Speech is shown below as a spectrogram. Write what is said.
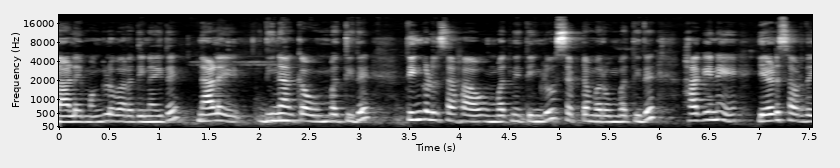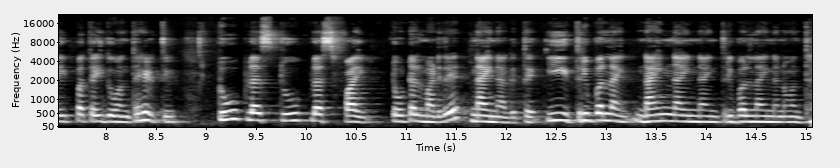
ನಾಳೆ ಮಂಗಳವಾರ ದಿನ ಇದೆ. ನಾಳೆ ದಿನಾಂಕ ಒಂಬತ್ತಿದೆ ತಿಂಗಳು ಸಹ ಒಂಬತ್ತನೇ ತಿಂಗಳು, ಸೆಪ್ಟೆಂಬರ್ ಒಂಬತ್ತಿದೆ ಹಾಗೆಯೇ ಎರಡು ಸಾವಿರದ ಇಪ್ಪತ್ತೈದು ಅಂತ ಹೇಳ್ತೀವಿ. Two plus two plus five total ಮಾಡಿದರೆ ನೈನ್ ಆಗುತ್ತೆ. ಈ triple nine nine nine nine triple nine ಅನ್ನುವಂಥ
